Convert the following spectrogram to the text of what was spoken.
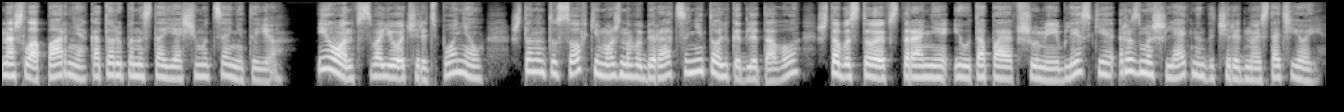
Нашла парня, который по-настоящему ценит ее. И он, в свою очередь, понял, что на тусовке можно выбираться не только для того, чтобы, стоя в стороне и утопая в шуме и блеске, размышлять над очередной статьей.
